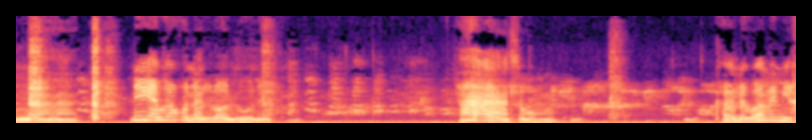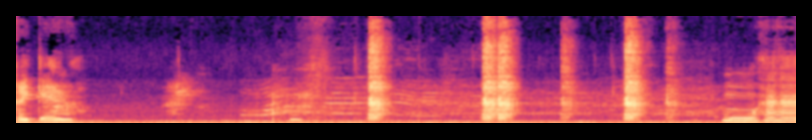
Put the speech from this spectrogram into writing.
มูฮ่าฮ่านี่ไงเพื่อนคนนั้นหล่นรู้เลยฮ่าสมเขานึกว่าไม่มีใครแกล้งมูฮ่าฮ่า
